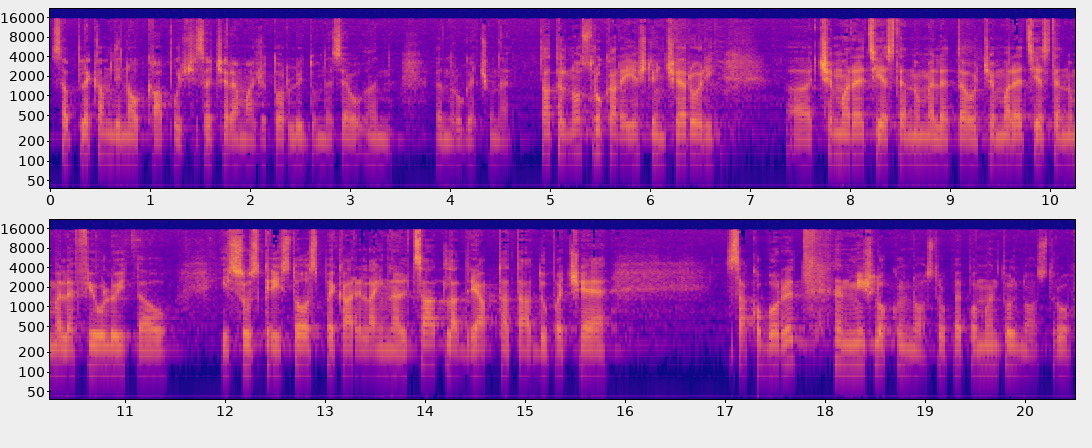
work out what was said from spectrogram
să plecăm din nou capul și să cerem ajutorul lui Dumnezeu în, în rugăciune. Tatăl nostru care ești în ceruri, uh, ce măreț este numele Tău, ce măreț este numele Fiului Tău, Iisus Hristos, pe care L-ai înălțat la dreapta Ta după ce s-a coborât în mijlocul nostru, pe pământul nostru,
